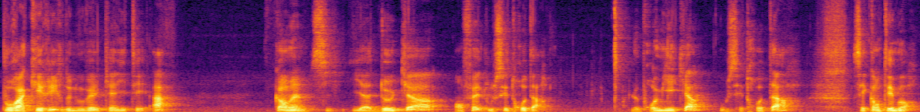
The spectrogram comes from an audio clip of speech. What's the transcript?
pour acquérir de nouvelles qualités. Ah, quand même, si. Il y a deux cas, en fait, où c'est trop tard. Le premier cas, où c'est trop tard, c'est quand tu es mort.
